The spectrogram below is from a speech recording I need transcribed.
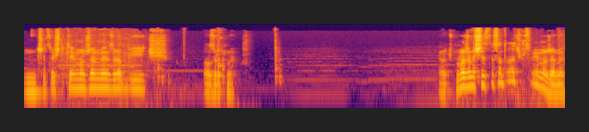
Mm, Czy coś tutaj możemy zrobić? To zróbmy. Czy możemy się zdesantować? W sumie możemy.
